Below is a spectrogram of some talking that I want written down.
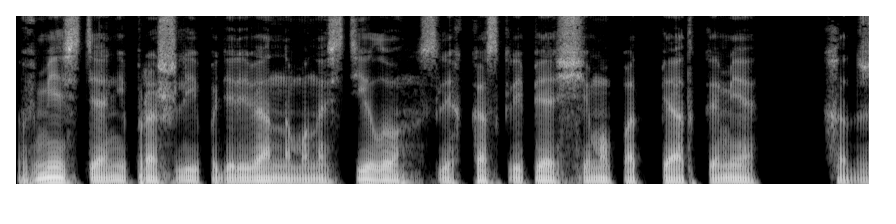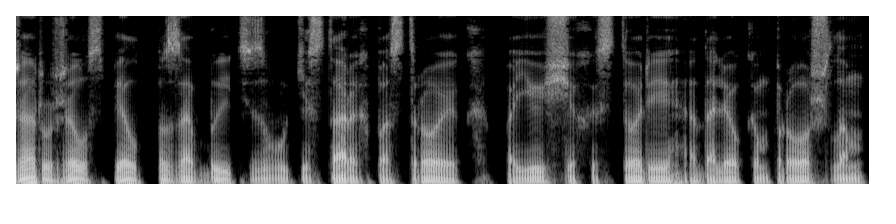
Вместе они прошли по деревянному настилу, слегка скрипящему под пятками. Хаджар уже успел позабыть звуки старых построек, поющих истории о далеком прошлом,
